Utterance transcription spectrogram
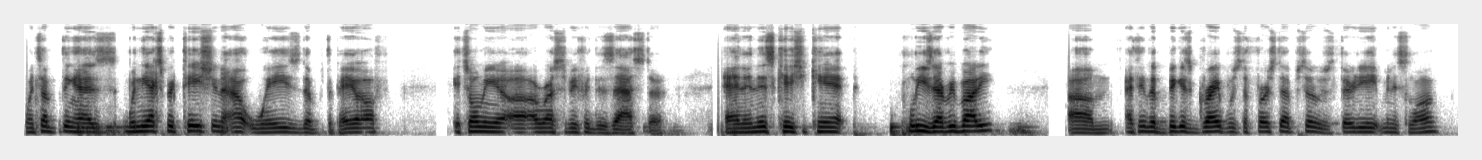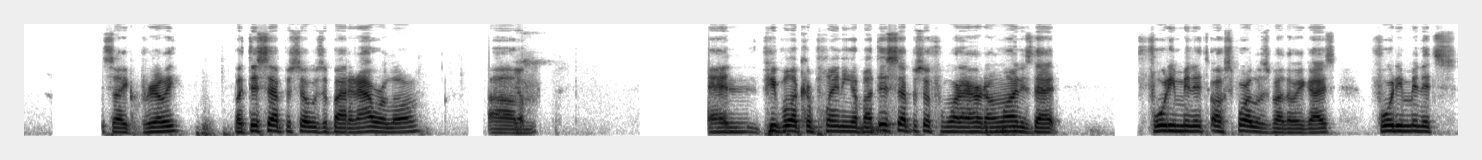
when something has when the expectation outweighs the the payoff, it's only a, a recipe for disaster. And in this case, you can't please everybody. Um, I think the biggest gripe was the first episode was 38 minutes long. It's like really, but this episode was about an hour long. Um, and people are complaining about this episode. From what I heard online, is that 40 minutes. Oh, spoilers by the way, guys. 40 minutes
